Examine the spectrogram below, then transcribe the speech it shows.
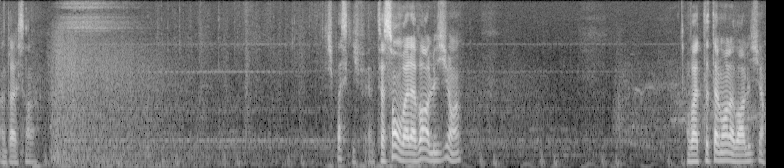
Intéressant là. Je sais pas ce qu'il fait. De toute façon, on va l'avoir l'usure. Hein. On va totalement l'avoir l'usure.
